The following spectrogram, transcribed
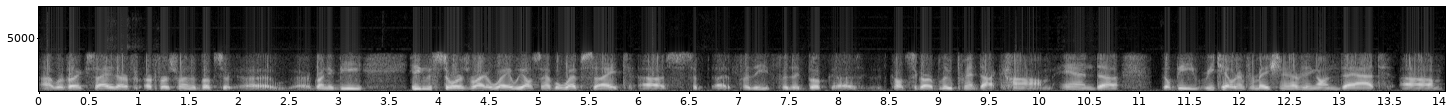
uh, we're very excited. Our, our first run of the books are, uh, are going to be hitting the stores right away. We also have a website uh, uh, for the for the book uh, called CigarBlueprint.com, and uh, there'll be retailer information and everything on that. Um,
